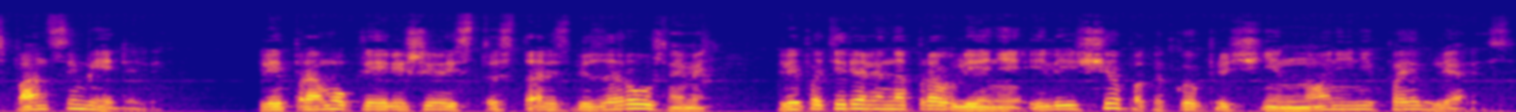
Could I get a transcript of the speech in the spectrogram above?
Испанцы медлили. или промокли и решились, что стали безоружными, или потеряли направление, или еще по какой причине, но они не появлялись.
